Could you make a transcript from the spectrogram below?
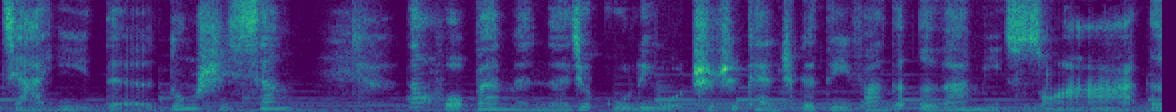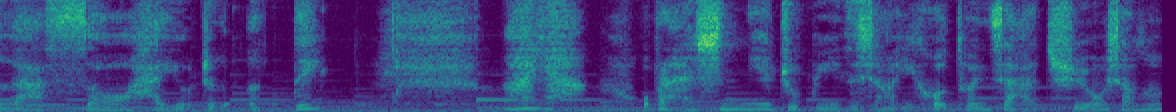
嘉义的东石乡，那伙伴们呢就鼓励我吃吃看这个地方的蚵仔米线、蚵仔烧，还有这个蚵丁。妈呀，我本来是捏住鼻子想要一口吞下去，我想说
